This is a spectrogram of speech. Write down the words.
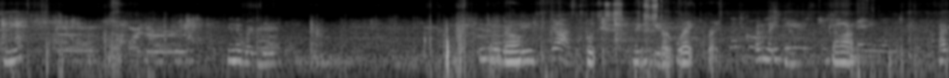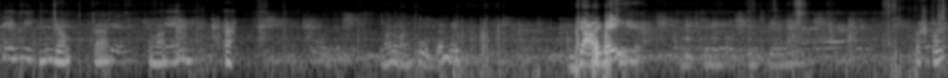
Hmm? See the birthday there we go. John. Oh, this is this is the right, right. Come on, jump, dad. Come on. Ah. Ano man, food. Ano eh? Jollibee? See here. Pressure plate.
